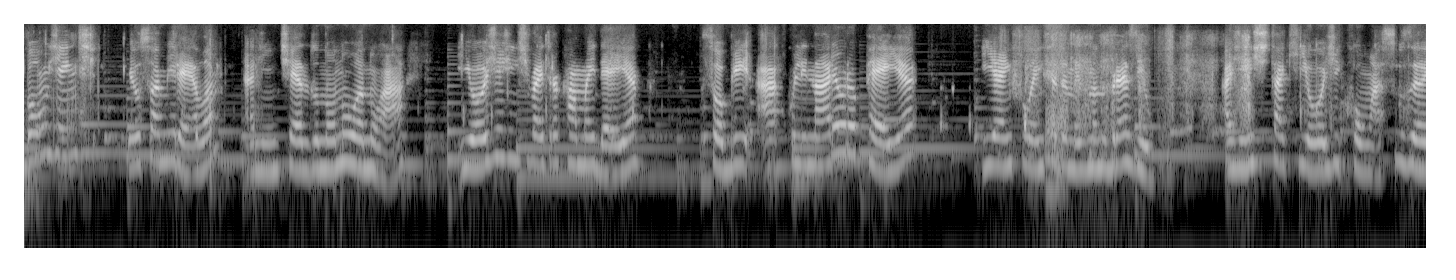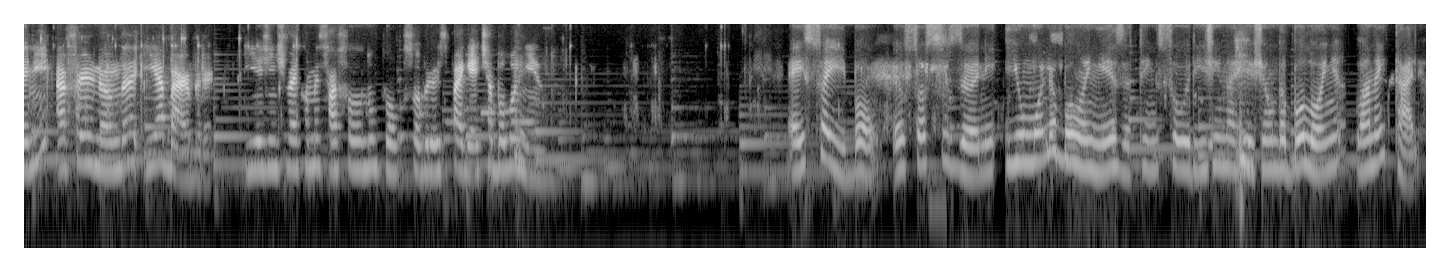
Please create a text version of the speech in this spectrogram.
Bom, gente, eu sou a Mirella, a gente é do nono ano A e hoje a gente vai trocar uma ideia sobre a culinária europeia e a influência da mesma no Brasil. A gente está aqui hoje com a Suzane, a Fernanda e a Bárbara. E a gente vai começar falando um pouco sobre o espaguete à bolonhesa. É isso aí. Bom, eu sou a Suzane e o molho à bolonhesa tem sua origem na região da Bolonha, lá na Itália.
